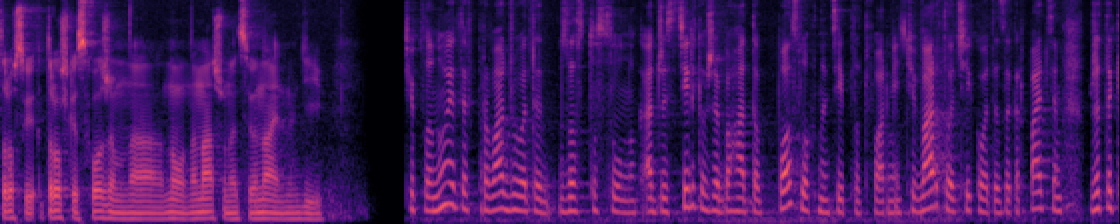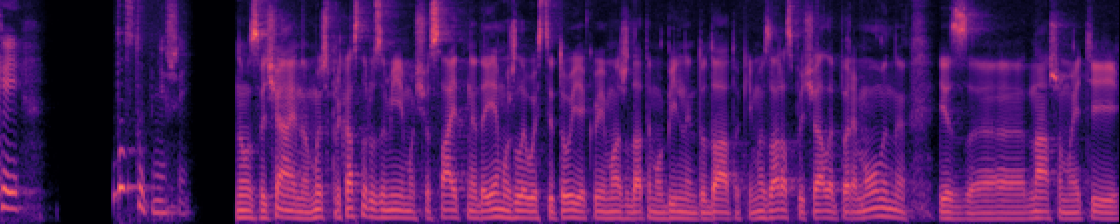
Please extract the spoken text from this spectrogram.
трошки, трошки схожим на, ну, на нашу національну дію. Чи плануєте впроваджувати застосунок? Адже стільки вже багато послуг на цій платформі. Чи варто очікувати закарпатцям вже такий доступніший? Ну, звичайно, ми ж прекрасно розуміємо, що сайт не дає можливості тої, якої може дати мобільний додаток. І ми зараз почали перемовини із е, нашим it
